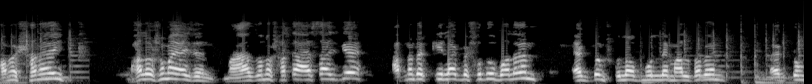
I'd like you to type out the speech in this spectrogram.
সমস্যা নেই। ভালো সময় আইছেন। মহাজনের সাথে আসে আজকে। আপনাদের কি লাগবে শুধু বলেন? একদম সুলভ মূল্যে মাল পাবেন। একদম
